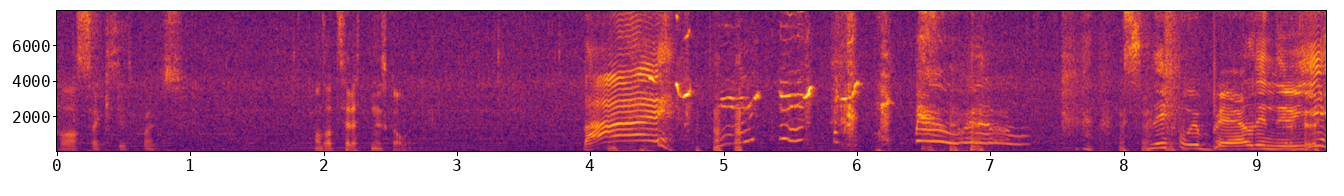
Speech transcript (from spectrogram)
Ta seks hit points. Han tar 13 i skade. Nei! Sniff, we barely knew you.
